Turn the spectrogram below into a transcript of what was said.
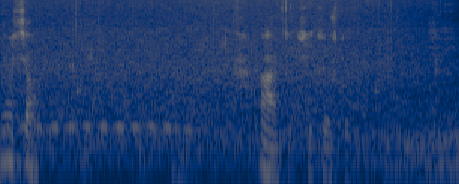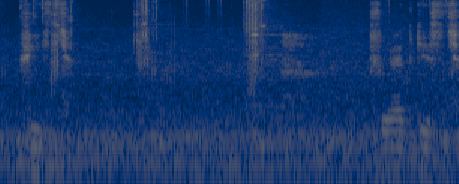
Ну все. А, тут ще цю штуку. Шість. Швидкість.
